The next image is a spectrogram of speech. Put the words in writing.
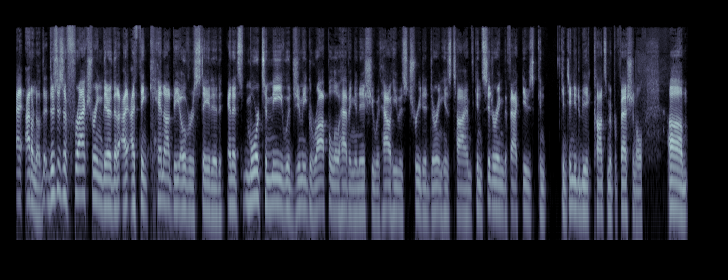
I, I, don't know. There's just a fracturing there that I, I, think cannot be overstated. And it's more to me with Jimmy Garoppolo having an issue with how he was treated during his time, considering the fact he was con- continued to be a consummate professional. Um,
